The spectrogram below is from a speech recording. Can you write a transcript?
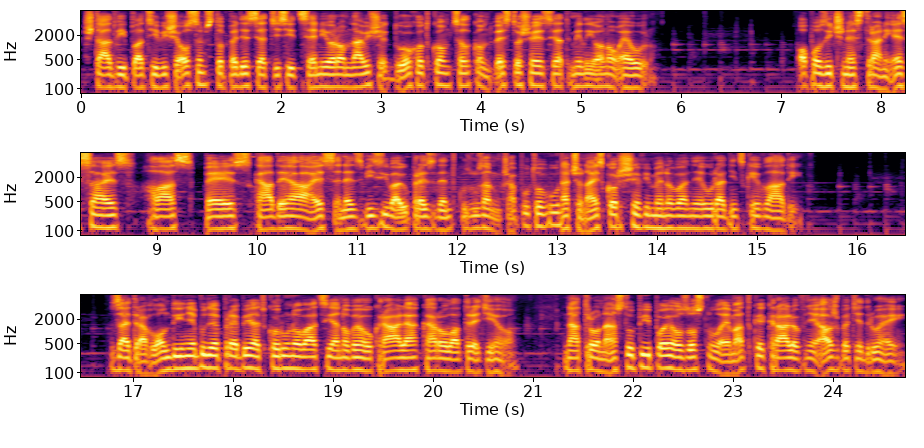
Štát vyplatí vyše 850 tisíc seniorom navyše k dôchodkom celkom 260 miliónov eur. Opozičné strany SAS, Hlas, PS, KDH a SNS vyzývajú prezidentku Zuzanu Čaputovú na čo najskoršie vymenovanie úradníckej vlády. Zajtra v Londýne bude prebiehať korunovácia nového kráľa Karola III. Na trón nastúpi po jeho zosnulej matke kráľovne Alžbete II.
